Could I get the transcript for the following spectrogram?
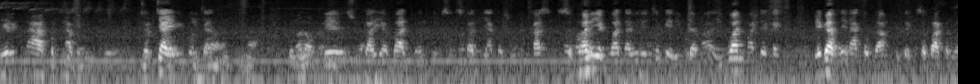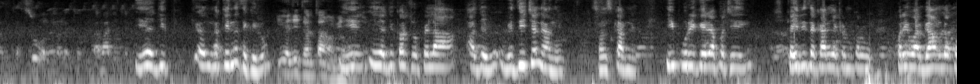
જે રીતના આ ઘટના બની છે ચર્ચા એવી પણ ચાલતી સ્વીકાર્યા બાદ અંતિમ સંસ્કાર ક્યાં કરશું ખાસ સભાની એક વાત આવી રહી છે કે રીબડામાં યુવાન માટે કંઈક ભેગા થઈને આખો ગામ કંઈક સભા કરવાની છે. શું કરે છે? એ હજી નક્કી નથી કર્યું. એ હજી ચર્ચાનો એ એ હજી કરશું. પેલા આ જે વિધિ છે ને આની સંસ્કારની એ પૂરી કર્યા પછી કઈ રીતે કાર્યક્રમ કરવો? પરિવાર ગામ લોકો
